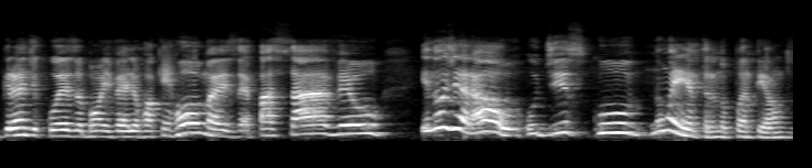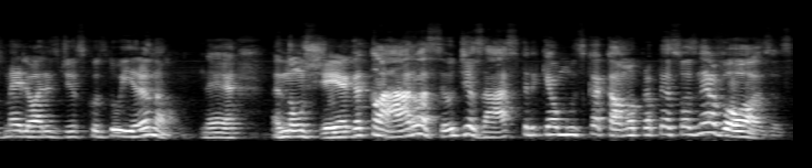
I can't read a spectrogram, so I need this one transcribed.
grande coisa bom e velho rock and roll, mas é passável. E no geral, o disco não entra no panteão dos melhores discos do Ira, não. Né? Não chega, claro, a ser o desastre que é o música calma para pessoas nervosas,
